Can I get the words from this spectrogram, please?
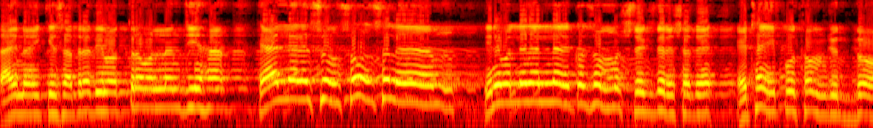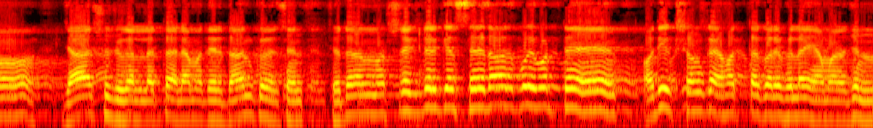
তাই নয় কি সাদ রাদিয়াল্লাহু উত্তর বললেন, জি হ্যাঁ। হে আল্লাহ রাসূল সাল্লাল্লাহু তিনি বললেন, আল্লাহর কসম মুশরিকদের সাথে এটাই প্রথম যুদ্ধ। যার সুযোগ আল্লাহ তাআলা আমাদের দান করেছেন, সুতরাং মুশরিকদেরকে ছেড়ে দেওয়ার পরিবর্তে অধিক সংখ্যায় হত্যা করে ফেলাই আমার জন্য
